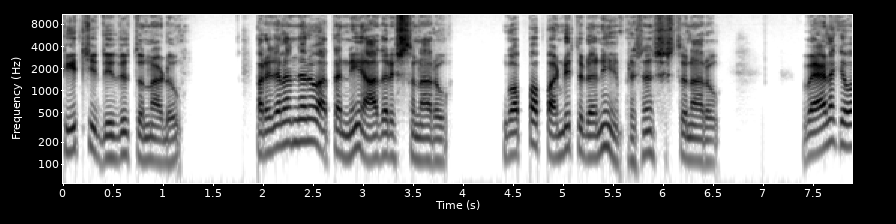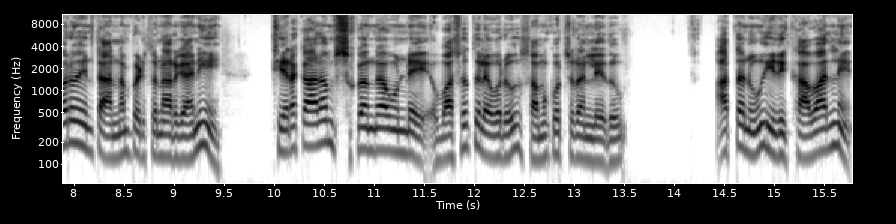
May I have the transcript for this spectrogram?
తీర్చిదిద్దుతున్నాడు. ప్రజలందరూ అతన్ని ఆదరిస్తున్నారు. గొప్ప పండితుడని ప్రశంసిస్తున్నారు. వేళకెవరో ఇంత అన్నం పెడుతున్నారు గాని చిరకాలం సుఖంగా ఉండే వసతులెవరూ సమకూర్చడం లేదు. అతను ఇది కావాలని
